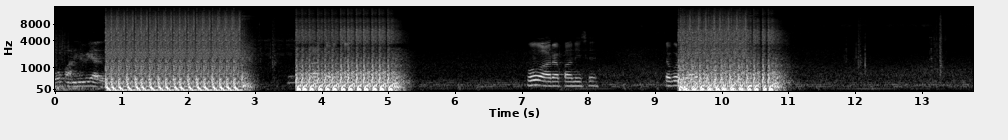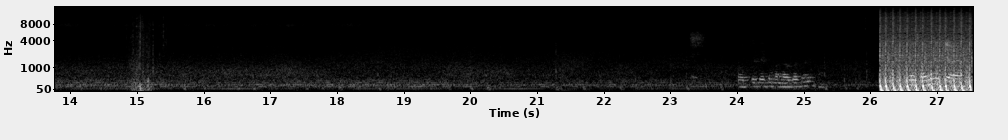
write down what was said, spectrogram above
वो पानी में भी आ जाओ। वो आ रहा पानी से। जब वो से देखो बंदा उधर तो सामने क्या है?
